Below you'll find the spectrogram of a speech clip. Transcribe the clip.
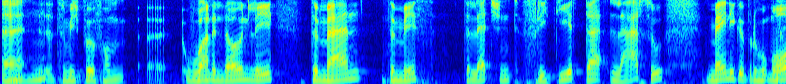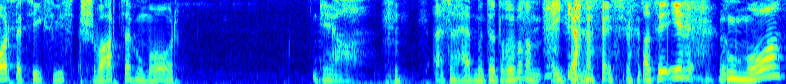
Äh, Mhm. Zum Beispiel vom äh, One and Only, The Man, The Myth, The Legend, frittierte Lersu, Meinung über Humor bzw. schwarzen Humor. ja. Also haben wir da drüber am. Ich Ja, ich also ich, Humor,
